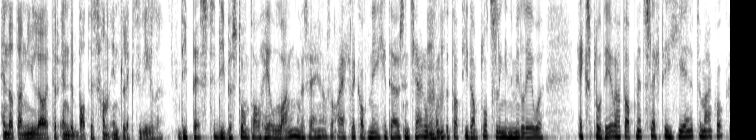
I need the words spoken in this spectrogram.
En dat dat niet louter een debat is van intellectuelen. Die pest die bestond al heel lang. We zijn eigenlijk al 9000 jaar. Hoe mm -hmm. komt het dat die dan plotseling in de middeleeuwen explodeerde. Had dat met slechte hygiëne te maken ook?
